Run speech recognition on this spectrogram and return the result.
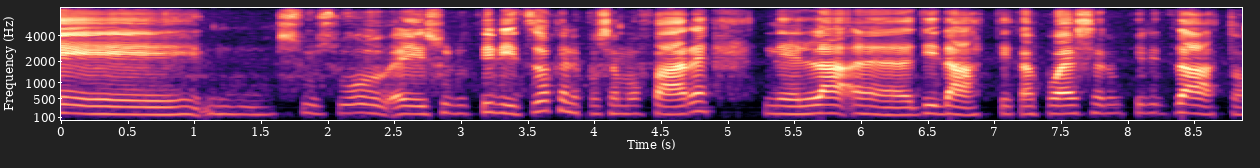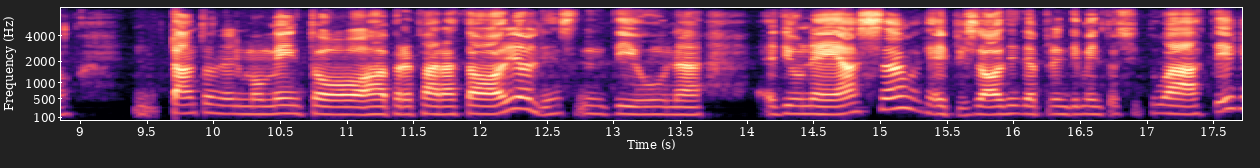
e, sul suo, e sull'utilizzo che ne possiamo fare nella eh, didattica. Può essere utilizzato tanto nel momento preparatorio di, di, un, di un EAS, episodi di apprendimento situati,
